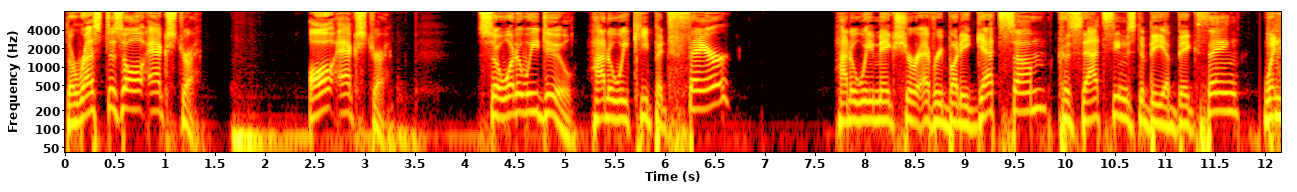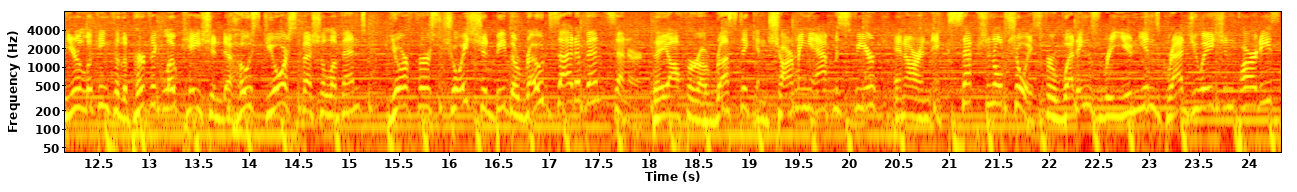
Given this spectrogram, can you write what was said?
The rest is all extra. All extra. So, what do we do? How do we keep it fair? How do we make sure everybody gets some? Because that seems to be a big thing. When you're looking for the perfect location to host your special event, your first choice should be the Roadside Event Center. They offer a rustic and charming atmosphere and are an exceptional choice for weddings, reunions, graduation parties,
